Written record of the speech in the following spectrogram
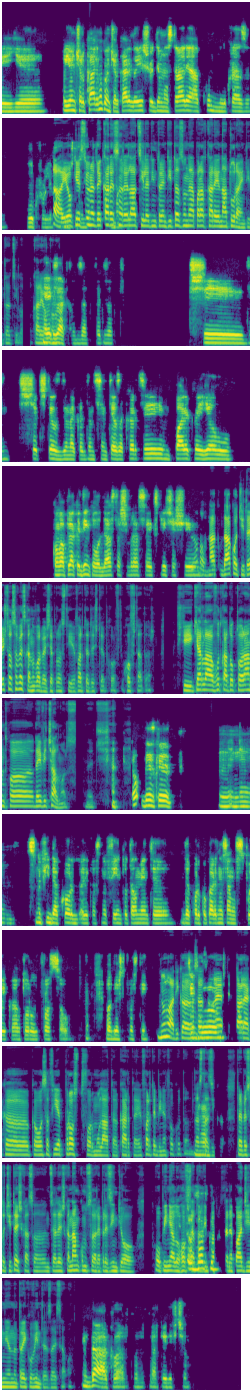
e o încercare, nu că o încercare, dar e și o demonstrare a cum lucrează lucrurile. Da, cum e o sunt- chestiune de care cum sunt relațiile dintre entități, nu neapărat care e natura entităților. Care e o Exact, exact, exact. Și din ce citesc din, acă- din sinteza cărții, îmi pare că el cumva pleacă dincolo de asta și vrea să explice și... Nu, nu, dacă, dacă o citești, o să vezi că nu vorbește prostie, e foarte deștept Hof- Hofstadter. Și chiar l-a avut ca doctorant pe David Chalmers. Deci, Eu, vezi că nu, să nu fii de acord, adică să nu fii totalmente de acord cu care nu înseamnă să spui că autorul e prost sau vorbește prostii. nu, nu, adică să, Simplu- să nu ai așteptarea că, că o să fie prost formulată cartea, e foarte bine făcută. De asta Da. zic că trebuie să o citești ca să înțelegi, că n-am cum să reprezint eu opinia lui Hofstadter Văd din că- 400 de pagini în trei cuvinte, îți dai seama. Da, clar, clar, clar că e dificil.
